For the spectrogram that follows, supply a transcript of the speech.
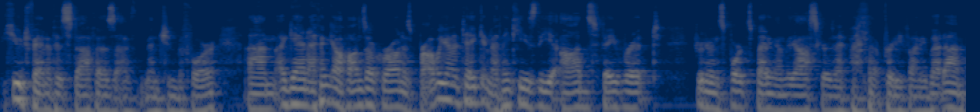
huge fan of his stuff, as I've mentioned before. Um, again, I think Alfonso Cuarón is probably going to take it, and I think he's the odds favorite if you're doing sports betting on the Oscars, I find that pretty funny. But um,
